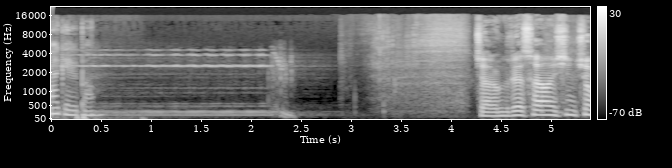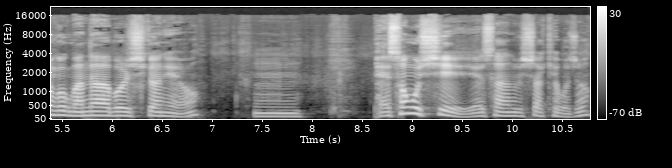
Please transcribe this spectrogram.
음악 앨범 자, 여러분들의 사연 신청곡 만나볼 시간이에요. 음, 배성우 씨의 사연으로 시작해보죠.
